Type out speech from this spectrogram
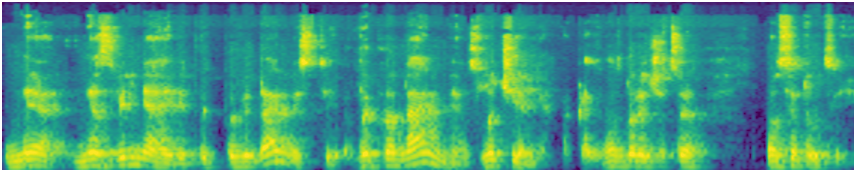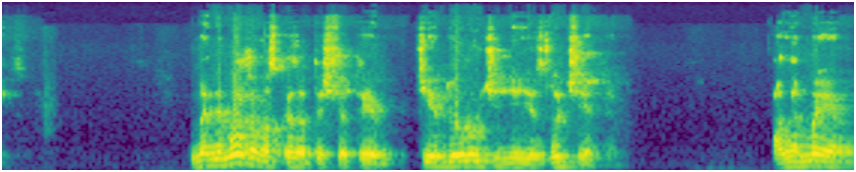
не, не звільняє від відповідальності виконання злочинних наказів. У нас, до речі, це в Конституції. Ми не можемо сказати, що ти ті доручення є злочинним. Але ми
